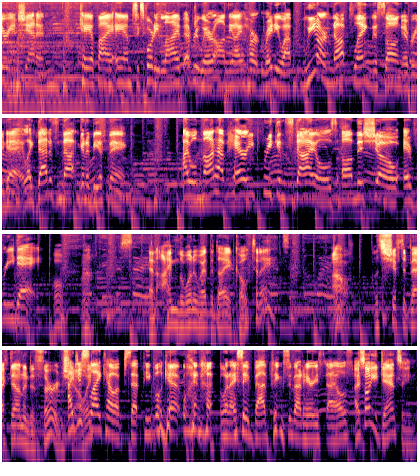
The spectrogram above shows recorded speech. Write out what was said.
Gary and Shannon, KFI AM 640 live everywhere on the iHeartRadio app. We are not playing this song every day. Like, that is not going to be a thing. I will not have Harry freaking Styles on this show every day. Oh, wow. And I'm the one who had the Diet Coke today? Wow. Let's shift it back down into third, shall I just we? like how upset people get when I, when I say bad things about Harry Styles. I saw you dancing.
